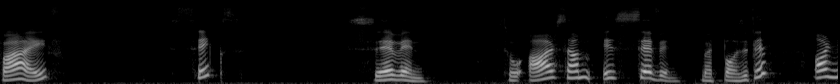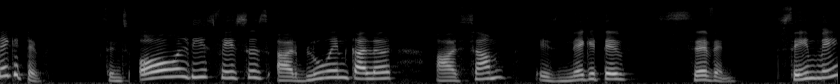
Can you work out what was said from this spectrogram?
5, 6, 7. So, our sum is 7, but positive or negative? Since all these faces are blue in color, our sum is negative 7. Same way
